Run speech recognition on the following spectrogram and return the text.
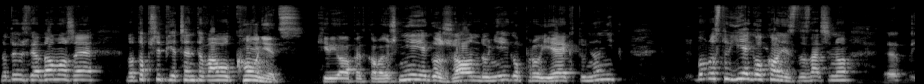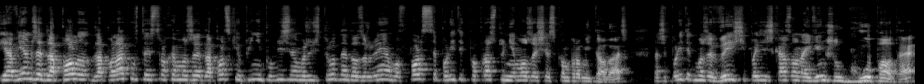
no to już wiadomo, że no to przypieczętowało koniec Kiriła Petkowa. Już nie jego rządu, nie jego projektu, no nie, po prostu jego koniec. To znaczy, no, e, ja wiem, że dla, Pol dla Polaków to jest trochę może, dla polskiej opinii publicznej może być trudne do zrozumienia, bo w Polsce polityk po prostu nie może się skompromitować. Znaczy, polityk może wyjść i powiedzieć każdą największą głupotę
